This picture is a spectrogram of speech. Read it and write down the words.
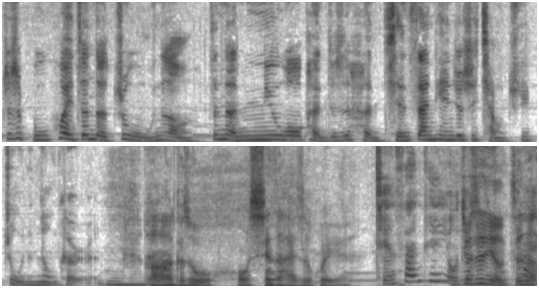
就是不会真的住那种真的 new open，就是很前三天就是抢居住的那种客人。嗯，啊，可是我我现在还是会耶，前三天有就是有真的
